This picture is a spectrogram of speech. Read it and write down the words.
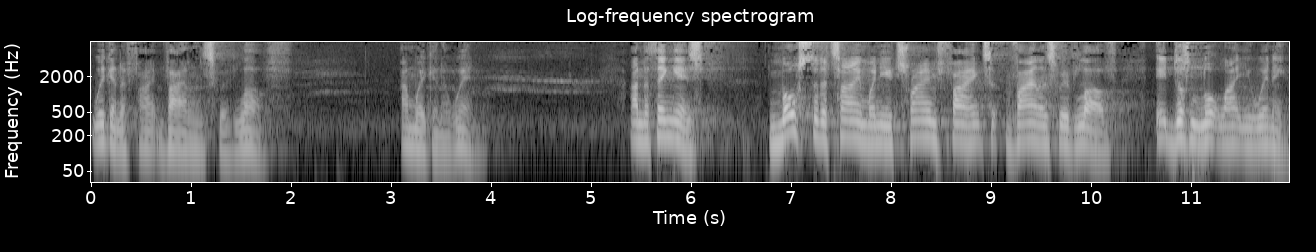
We're going to fight violence with love. And we're going to win. And the thing is, most of the time when you try and fight violence with love, it doesn't look like you're winning.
